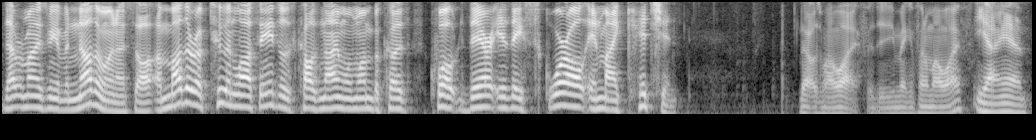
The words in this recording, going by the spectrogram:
that reminds me of another one I saw. A mother of two in Los Angeles calls 911 because, quote, there is a squirrel in my kitchen. That was my wife. Are you making fun of my wife? Yeah, I am.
